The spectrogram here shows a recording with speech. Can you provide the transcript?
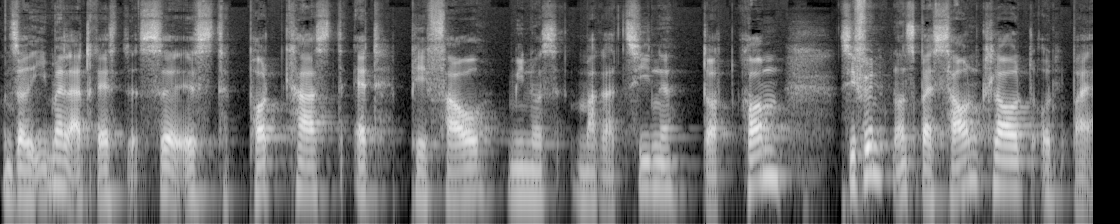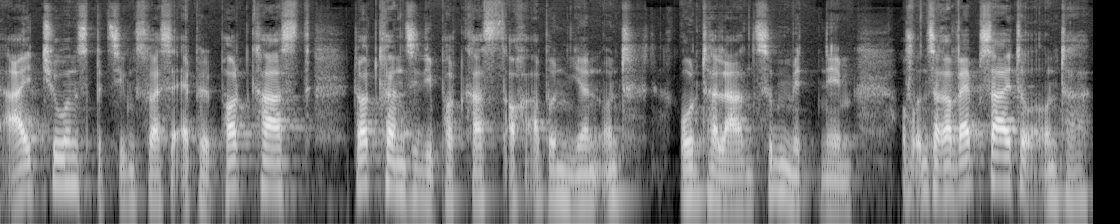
Unsere E-Mail-Adresse ist podcast.pv-magazine.com. Sie finden uns bei SoundCloud und bei iTunes bzw. Apple Podcast. Dort können Sie die Podcasts auch abonnieren und runterladen zum Mitnehmen. Auf unserer Webseite unter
